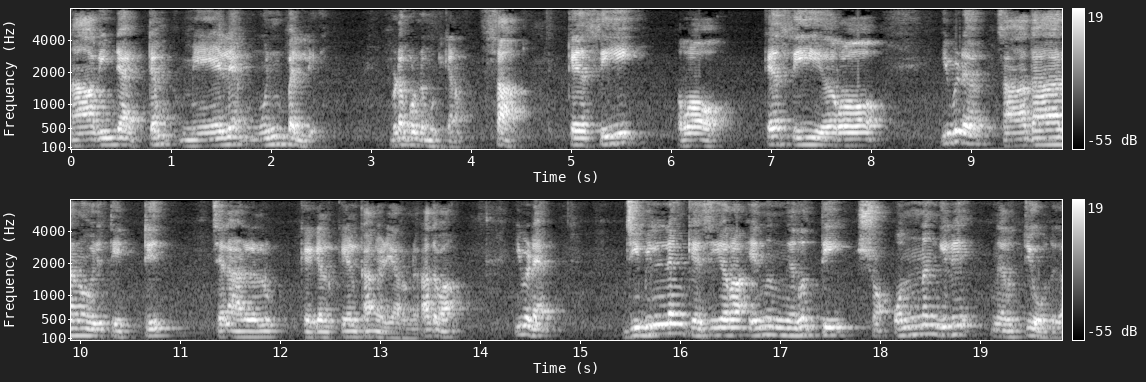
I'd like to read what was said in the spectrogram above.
നാവിന്റെ അറ്റം മേലെ മുൻപല്ല്. ഇവിടെ കൊണ്ട് മുട്ടിക്കണം. സ. കസി റോ കസി റോ ഇവിടെ സാധാരണ ഒരു തെറ്റ് ചില ആളുകൾ കേൾ കേൾക്കാൻ കഴിയാറുണ്ട്. അഥവാ ഇവിടെ ജിബില്ലൻ കസീറ എന്ന് നിർത്തി ഒന്നെങ്കിൽ നിർത്തി ഓതുക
